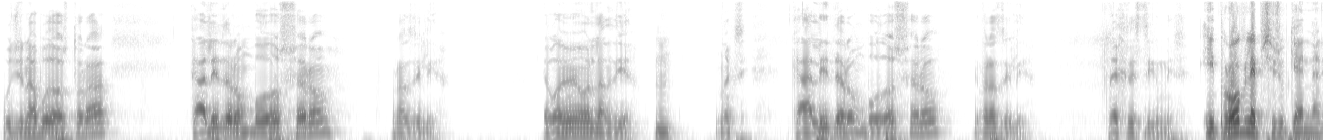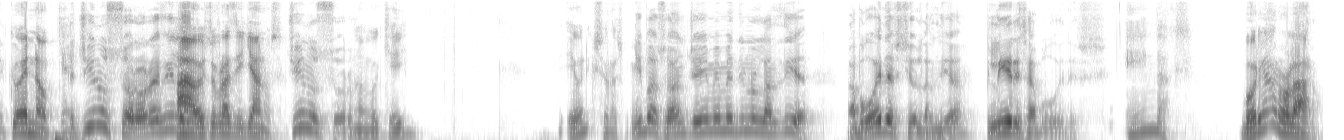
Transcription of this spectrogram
που τσίνα που είδα ως τώρα, καλύτερο ποδόσφαιρο, Βραζιλία. Εγώ είμαι Ολλανδία. Μμ. Εντάξει. Καλύτερο ποδόσφαιρο, η Βραζιλία. Μέχρι στιγμής. Η πρόβλεψη σου ποια είναι, ποιο είναι; Όποια. Εκείνους σωρό ρε φίλε. Α, είσαι ο Βραζιλιάνος. Εκείνους σωρό. Α, οκ. Εγώ δεν ξέρω, ας πούμε. Είπα σου, αν και είμαι με την Ολλανδία. Απογοήτευση η Ολλανδία. Πλήρης απογοήτευση. Ε, εντάξει. Μπορεί να ρολάρω.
